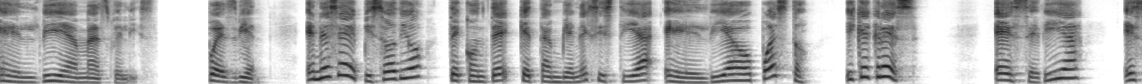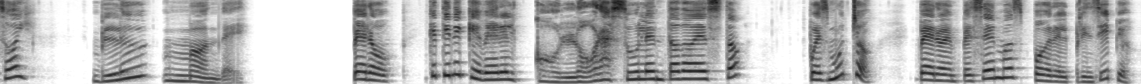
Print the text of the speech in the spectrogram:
El día más feliz. Pues bien, en ese episodio te conté que también existía el día opuesto. ¿Y qué crees? Ese día es hoy, Blue Monday. Pero, ¿qué tiene que ver el color azul en todo esto? Pues mucho, pero empecemos por el principio,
